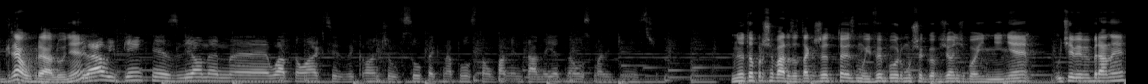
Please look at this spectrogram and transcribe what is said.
Grał w Realu, nie? Grał i pięknie z Lyonem e, ładną akcję wykończył w słupek na pustą, pamiętamy, 1-8 Ligi Mistrzów. No to proszę bardzo, także to jest mój wybór, muszę go wziąć, bo inni nie. U ciebie wybrany?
